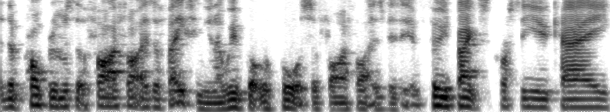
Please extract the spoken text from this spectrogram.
the problems that firefighters are facing. You know, we've got reports of firefighters visiting food banks across the UK,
